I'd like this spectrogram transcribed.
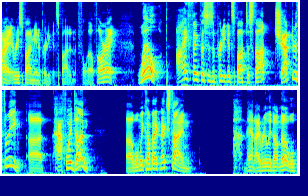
Alright, it respawned me in a pretty good spot in full health. Alright. Well, I think this is a pretty good spot to stop. Chapter 3. Uh, halfway done. Uh, when we come back next time, man, I really don't know. We'll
